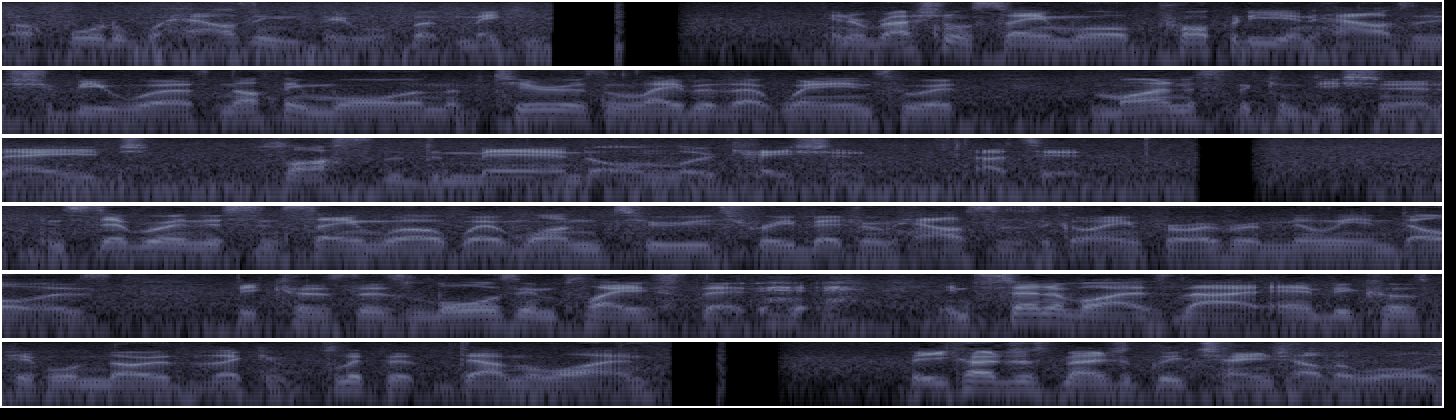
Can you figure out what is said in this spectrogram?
affordable housing to people, but making. In a rational sane world, property and houses should be worth nothing more than the materials and labour that went into it, minus the condition and age, plus the demand on location. That's it. Instead, we're in this insane world where one, two, three bedroom houses are going for over a million dollars because there's laws in place that incentivize that and because people know that they can flip it down the line. But you can't just magically change how the world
